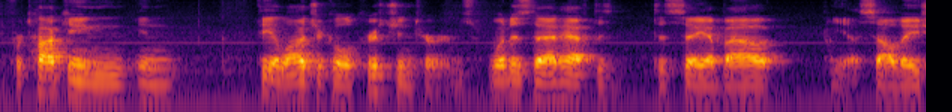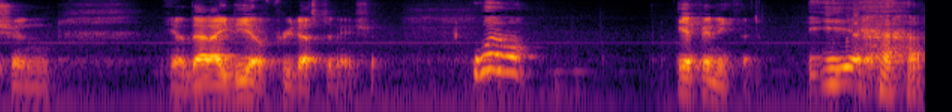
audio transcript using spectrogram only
If we're talking in theological Christian terms, what does that have to, to say about you know, salvation, you know, that idea of predestination, Well, if anything? Yeah.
